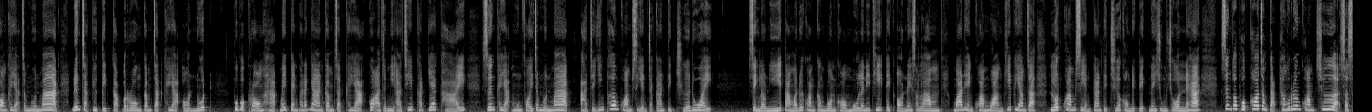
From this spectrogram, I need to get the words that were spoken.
กองขยะจำนวนมาก เนื่องจากอยู่ติดกับโรงกำจัดขยะอ่อนนุชผู้ปกครองหากไม่เป็นพนักงานกำจัดขยะก็อาจจะมีอาชีพคัดแยกขาย ซึ่งขยะมูลฝอยจำนวนมาก อาจจะยิ่งเพิ่มความเสี่ยงจากการติดเชื้อด้วย สิ่งเหล่านี้ตามมาด้วยความกังวลของมูลนิธิเด็กอ่อนในสลัม บ้านแห่งความหวังที่พยายามจะลดความเสี่ยงการติดเชื้อของเด็กๆ ในชุมชนนะคะซึ่งก็พบข้อจำกัดทั้งเรื่องความเชื่อ ศาส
